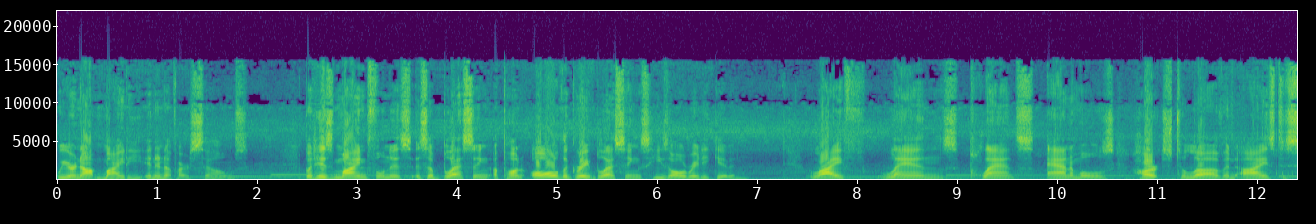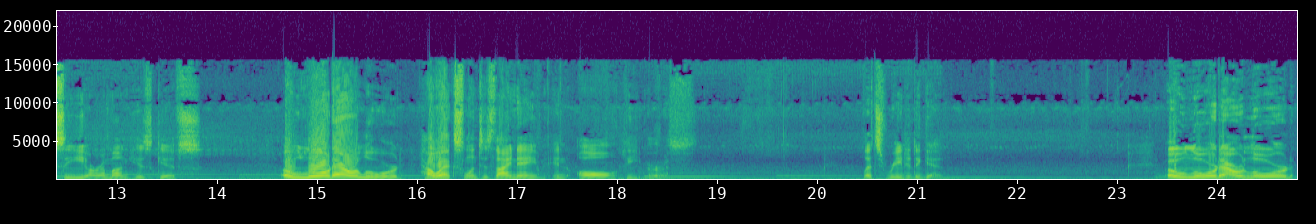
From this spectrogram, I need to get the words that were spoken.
We are not mighty in and of ourselves, but His mindfulness is a blessing upon all the great blessings He's already given life, lands, plants, animals, hearts to love, and eyes to see are among His gifts. O Lord our Lord, how excellent is Thy name in all the earth. Let's read it again. O Lord, our Lord,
